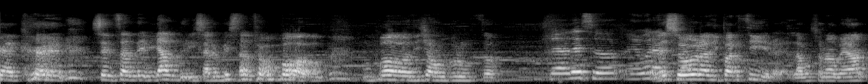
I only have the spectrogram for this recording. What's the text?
Ecco, senza degli alberi sarebbe stato un po', un po' diciamo brutto. Cioè, adesso è ora Adesso è ora di partire. La motonave ha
